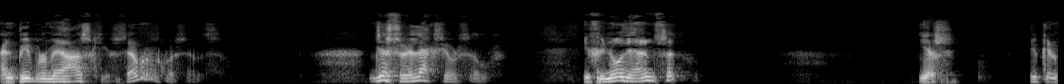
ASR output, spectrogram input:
and people may ask you several questions. Just relax yourself. If you know the answer, yes, you can,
